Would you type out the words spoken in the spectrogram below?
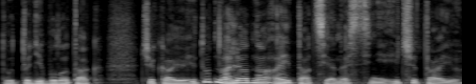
тут тоді було так. Чекаю. І тут наглядна агітація на стіні. І читаю.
